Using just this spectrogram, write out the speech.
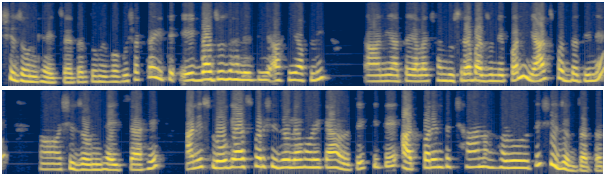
शिजवून घ्यायचं आहे तर तुम्ही बघू शकता इथे एक बाजू झालेली आहे आपली आणि आता याला छान दुसऱ्या बाजूने पण याच पद्धतीने शिजवून घ्यायचं आहे. आणि स्लो गॅसवर शिजवल्यामुळे काय होते की ते आतपर्यंत छान हळूहळू ते शिजत जातात.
